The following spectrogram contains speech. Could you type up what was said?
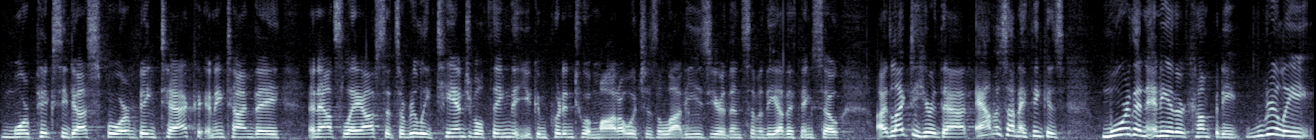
more pixie dust for big tech. Anytime they announce layoffs, that's a really tangible thing that you can put into a model, which is a lot easier than some of the other things. So I'd like to hear that. Amazon, I think, is more than any other company really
